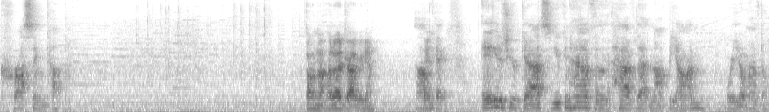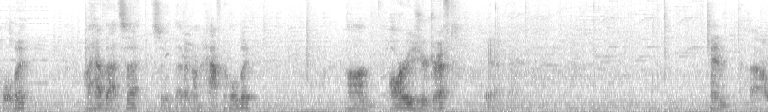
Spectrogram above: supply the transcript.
Crossing Cup. Oh no, how do I drive again? A? Okay. A is your gas. You can have the, Okay. have that not be on, where you don't have to hold it. I have that set so that I don't have to hold it. Um, R is your drift, Yeah. And uh,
